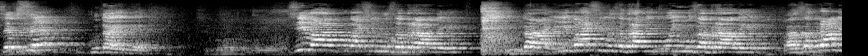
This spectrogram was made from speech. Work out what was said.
Це все куди йде? Сівалку Васіну забрали. Да, і Васіну забрали, і твою забрали. Забрали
